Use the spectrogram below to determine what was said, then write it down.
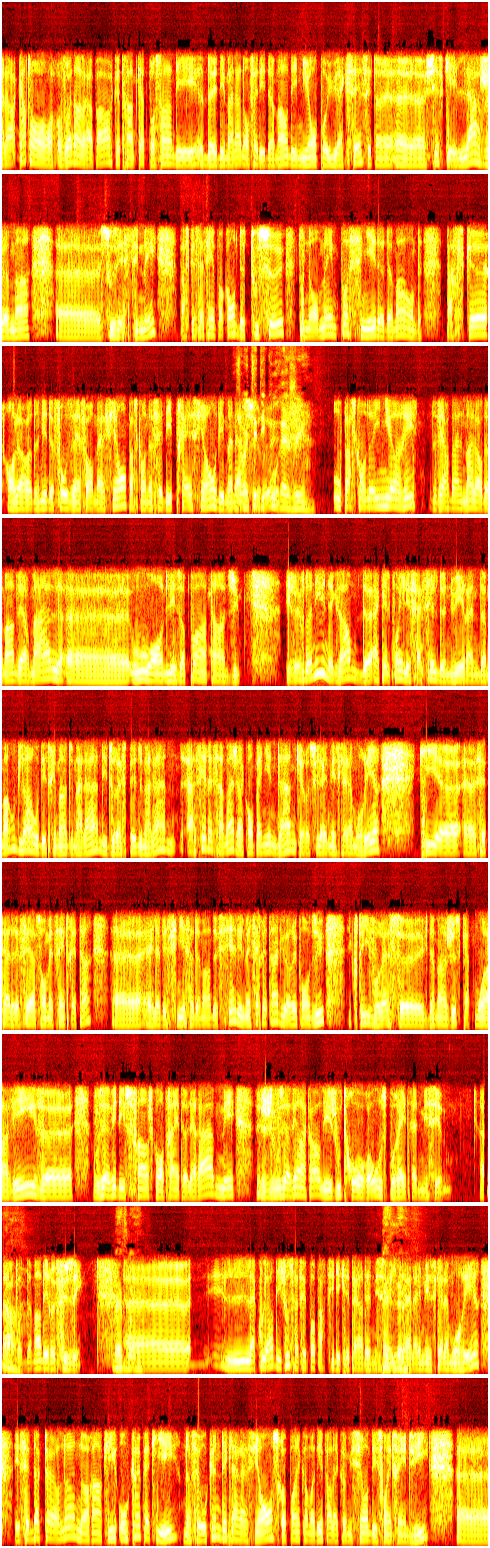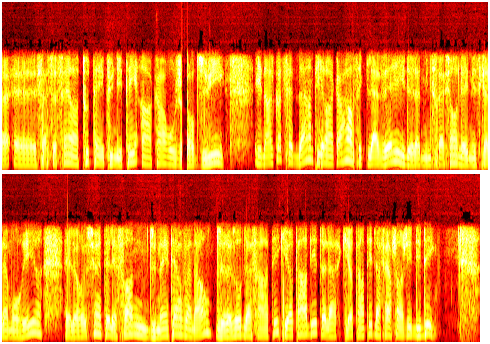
Alors, quand on voit dans le rapport que 34 des, des malades ont fait des demandes et n'y ont pas eu accès, c'est un, chiffre qui est largement euh, sous-estimé parce que ça ne tient pas compte de tous ceux qui n'ont même pas signé de demande parce qu'on leur a donné de fausses informations, parce qu'on a fait des pressions ou des menaces. Ils ont été découragés ou parce qu'on a ignoré verbalement leur demande verbale euh, ou on ne les a pas entendus. Et je vais vous donner un exemple de à quel point il est facile de nuire à une demande là au détriment du malade et du respect du malade. Assez récemment, j'ai accompagné une dame qui a reçu l'aide médicale à mourir, qui euh, euh, s'était adressée à son médecin traitant. Euh, elle avait signé sa demande officielle et le médecin traitant lui a répondu "Écoutez, il vous reste évidemment juste quatre mois à vivre. vous avez des souffrances, je comprends, intolérables, mais je vous avais encore les joues trop roses pour être admissible. Alors, ah. votre demande est refusée." Ben la couleur des joues, ça fait pas partie des critères d'admissibilité ben à l'aide médicale à mourir. Et ce docteur-là n'a rempli aucun papier, n'a fait aucune déclaration, sera pas incommodé par la commission des soins de fin de vie. Euh, euh, ça se fait en toute impunité encore aujourd'hui. Et dans le cas de cette dame, pire encore, c'est que la veille de l'administration de l'aide médicale à mourir, elle a reçu un téléphone d'une intervenante du réseau de la santé qui a tenté de la, qui a tenté de la faire changer d'idée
